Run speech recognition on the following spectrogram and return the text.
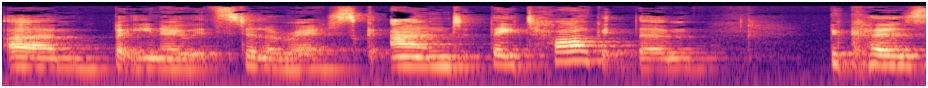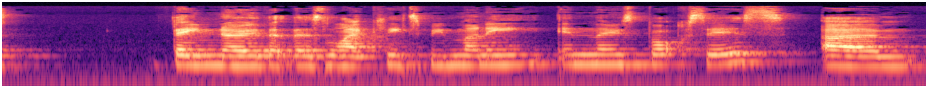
um, but you know it's still a risk. And they target them because they know that there's likely to be money in those boxes. Um,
